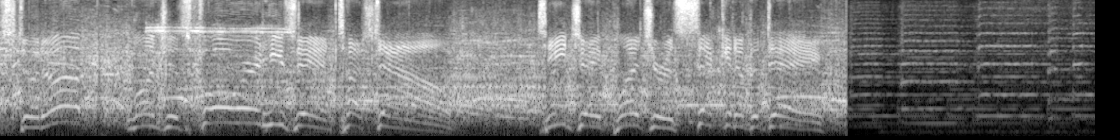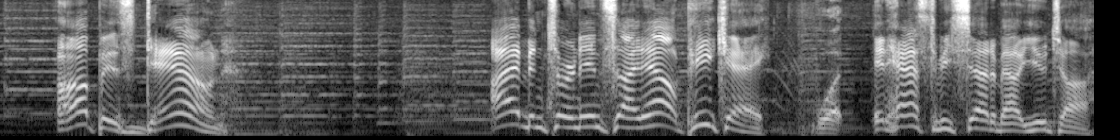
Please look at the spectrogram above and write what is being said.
stood up, lunges forward. He's in. Touchdown. TJ Pledger is second of the day. Up is down. I've been turned inside out. PK. What? It has to be said about Utah.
